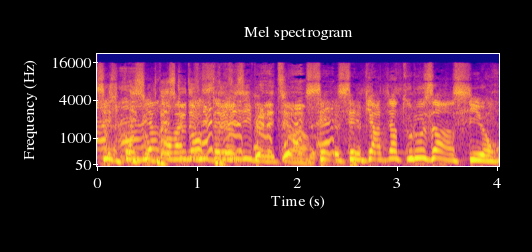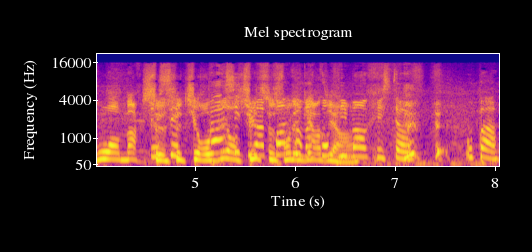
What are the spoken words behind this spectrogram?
si je compte Ils sont bien, presque normalement, devenus c'est le- prévisibles, les tireurs. c'est c'est le gardien toulousain. Si Rouen marque Je ce, tir au but, ensuite ce sont les gardiens. hein. compliment, Christophe. Ou pas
